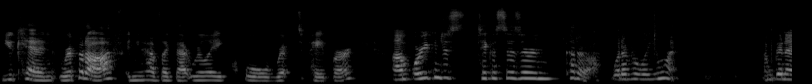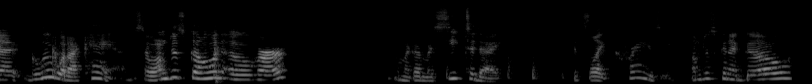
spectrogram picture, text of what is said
you can rip it off and you have like that really cool ripped paper. Um, or you can just take a scissor and cut it off, whatever way you want. I'm going to glue what I can. So I'm just going over Oh my god, my seat today. It's like crazy. I'm just going to go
